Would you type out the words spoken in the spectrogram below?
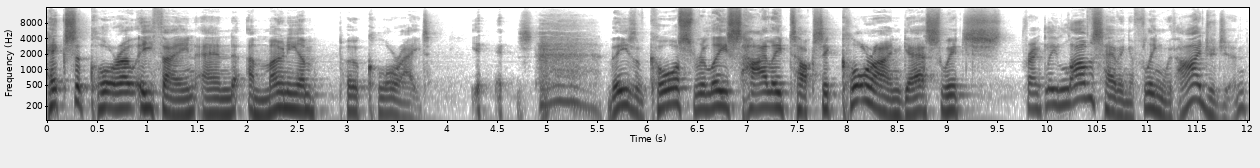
hexachloroethane and ammonium perchlorate. Yes. These, of course, release highly toxic chlorine gas, which frankly loves having a fling with hydrogen,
